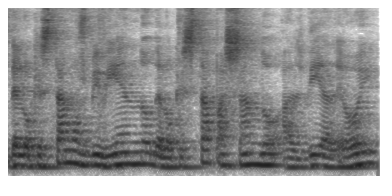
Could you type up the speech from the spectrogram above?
de lo que estamos viviendo, de lo que está pasando al día de hoy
